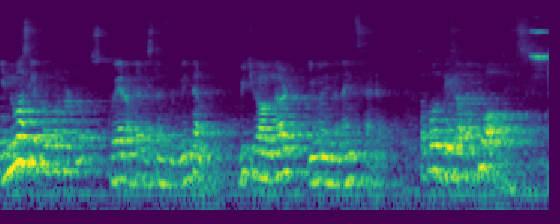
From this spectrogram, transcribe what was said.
inversely proportional to square of the distance between them which you have learned even in the ninth standard. Suppose these are the two objects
